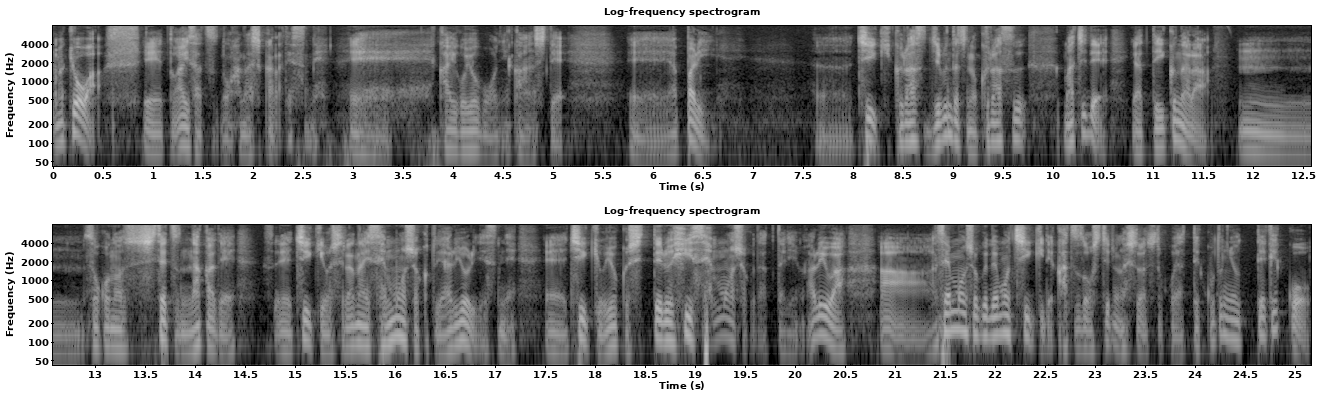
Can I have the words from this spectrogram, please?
まあ、今日は、えっ、ー、と挨拶の話からですね、えー、介護予防に関して、えー、やっぱり地域暮らす自分たちの暮らす街でやっていくならうんそこの施設の中で、えー、地域を知らない専門職とやるよりですね、えー、地域をよく知ってる非専門職だったりあるいはあ専門職でも地域で活動してるような人たちとこうやっていくことによって結構、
